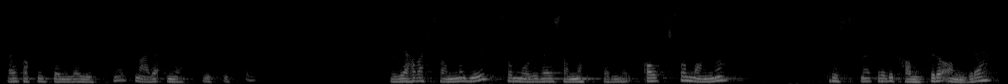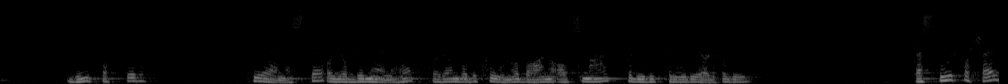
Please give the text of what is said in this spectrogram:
så er det faktisk den vi er gift med, som er det nest viktigste. Når vi har vært sammen med Gud, så må vi være sammen med ektefellen vår. Altfor mange kristne predikanter og andre de setter tjeneste og jobb i menighet foran både kone og barn og alt som er, fordi de tror de gjør det for Gud. Det er stor forskjell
